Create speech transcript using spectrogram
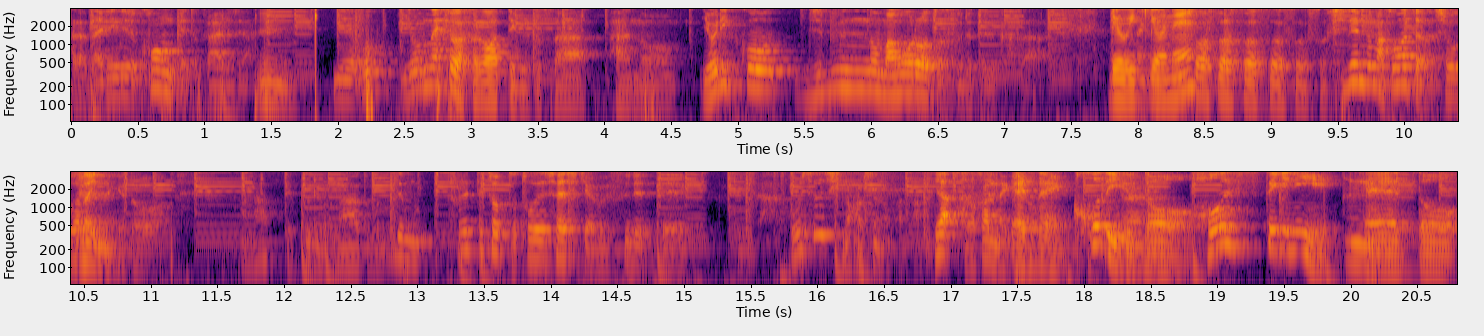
あの代理でコンペとかあるじゃん。うん。でおいろんな人が関わってくるとさあのよりこう自分の守ろうとするというかさ領域をね。そうそうそうそうそうそう。自然とまあそうなっちゃうのはしょうがないんだけど、まあなってくるよなと思って。でもそれってちょっと当事者意識が薄れてる当事者意識の話なのかな？いやちょっとわかんないけど、えっとねここで言うと、本質的に、うん。えっと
